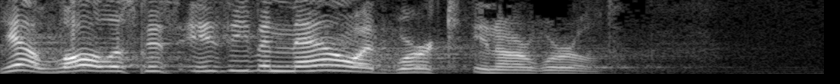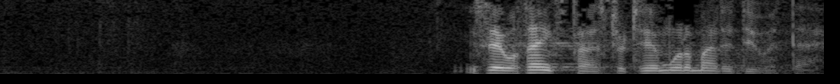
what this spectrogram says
yeah, lawlessness is even now at work in our world. You say, well, thanks, Pastor Tim. What am I to do with that?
